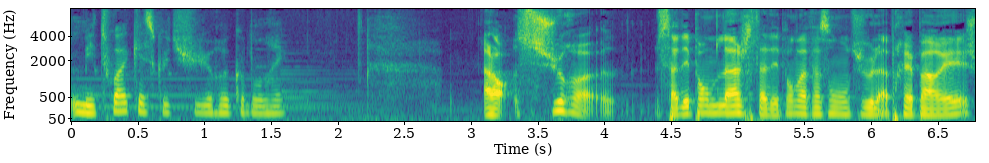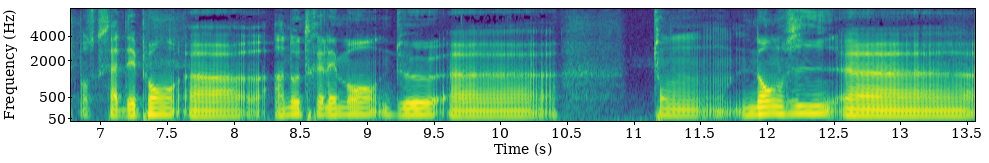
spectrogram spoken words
Mais toi, qu'est-ce que tu recommanderais? Alors sur, euh, ça dépend de l'âge, ça dépend de la façon dont tu veux la préparer. Je pense que ça dépend. euh, un autre élément de euh, ton envie, euh,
